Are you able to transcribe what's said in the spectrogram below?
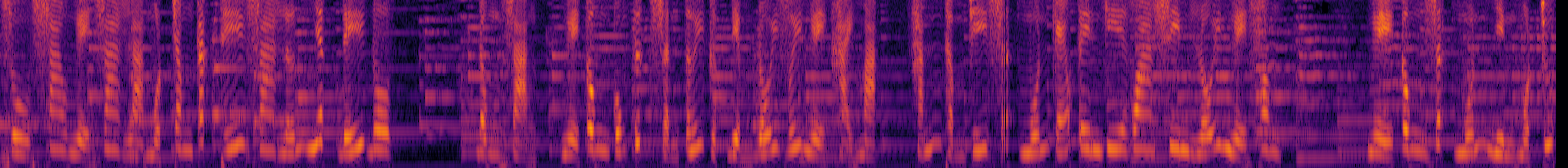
Dù sao nghệ gia là một trong các thế gia lớn nhất đế đô. Đồng dạng, nghệ công cũng tức giận tới cực điểm đối với nghệ khải mạc. Hắn thậm chí rất muốn kéo tên kia qua xin lỗi nghệ phong. Nghệ công rất muốn nhìn một chút.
